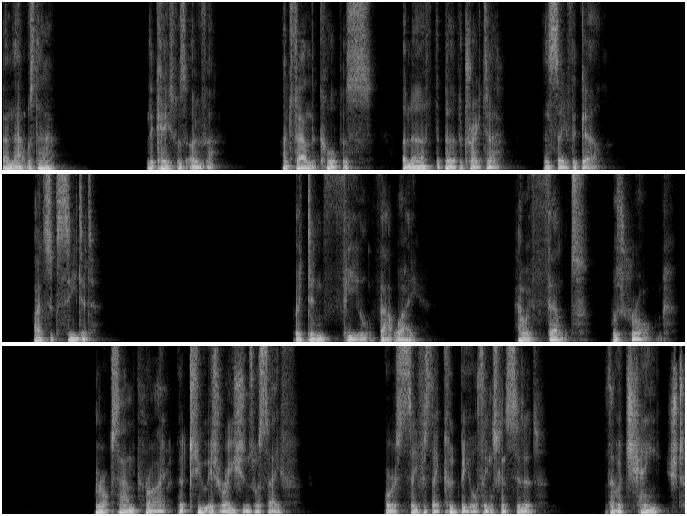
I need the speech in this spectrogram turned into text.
And that was that. The case was over. I'd found the corpus, unearthed the perpetrator, and saved the girl. I'd succeeded. But it didn't feel that way. How it felt was wrong. Roxanne Prime, her two iterations were safe. Or as safe as they could be, all things considered. They were changed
